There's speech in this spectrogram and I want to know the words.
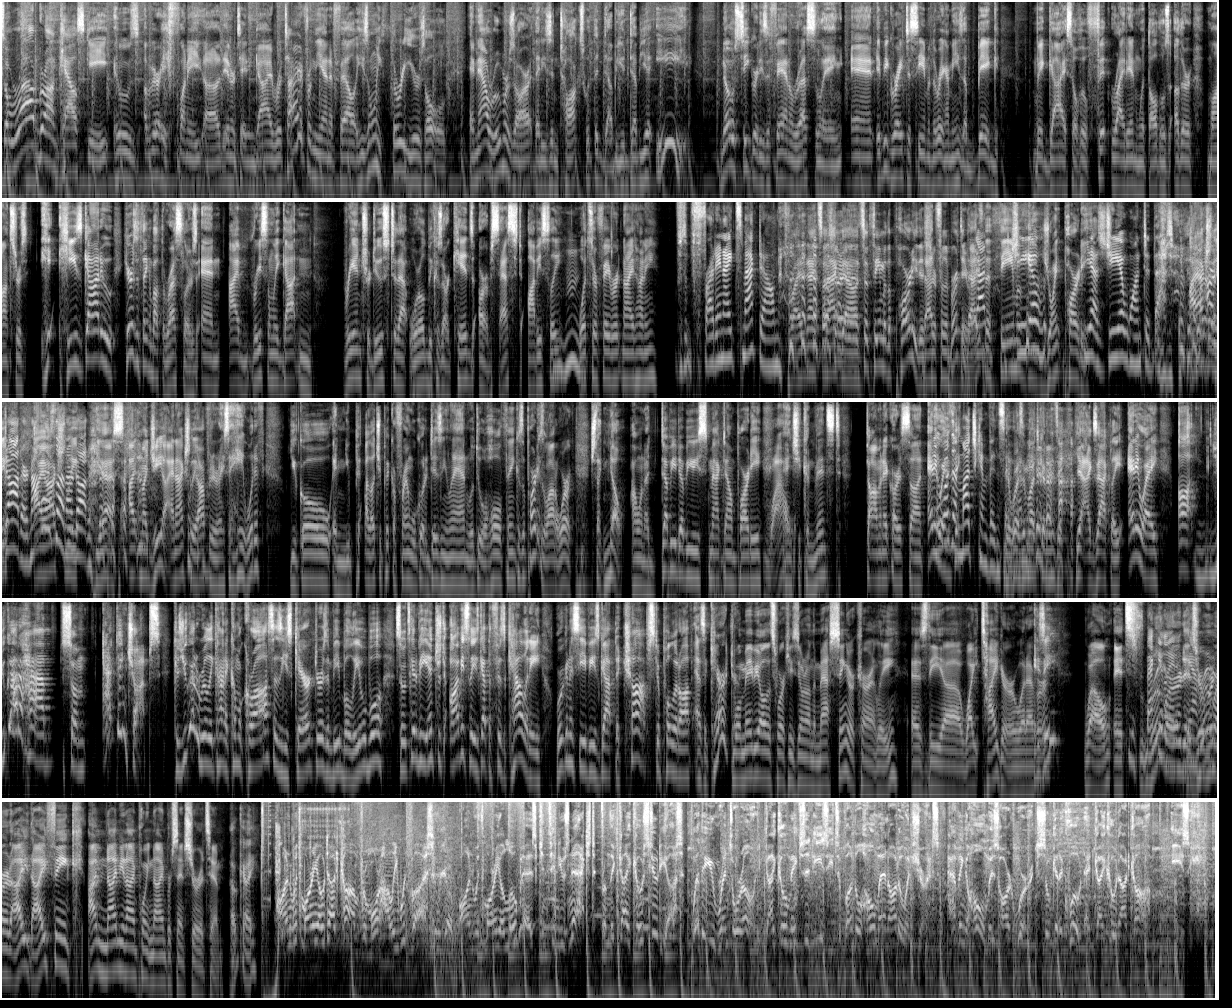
So Rob Gronkowski, who's a very funny, uh, entertaining guy, retired from the NFL. He's only 30 years old, and now rumors are that he's in talks with the WWE. No secret, he's a fan of wrestling, and it'd be great to see him in the ring. I mean, he's a big, big guy, so he'll fit right in with all those other monsters. He, he's got to. Here's the thing about the wrestlers, and I've recently gotten reintroduced to that world because our kids are obsessed. Obviously, what's their favorite night, honey? Friday night SmackDown. Friday Night SmackDown. That's the theme of the party this year for the birthday, right? That's That the theme Gia- of the joint party. Yes, Gia wanted that. I actually, our daughter, not I our son, our daughter. yes, I, my Gia, and I actually offered it. I say, hey, what if you go and you? I let you pick a friend. We'll go to Disneyland. We'll do a whole thing because the party's a lot of work. She's like, no, I want a WWE SmackDown party. Wow. And she convinced Dominic, our son. There Anyway, wasn't thi- much convincing. There wasn't I mean- much convincing. yeah, exactly. Anyway, uh, you got to have some acting chops because you got to really kind of come across as these characters and be believable. So it's going to be interesting. Obviously, he's got the physicality. We're going to see if he's got the chops to pull it off as a character. Well, maybe all this work he's doing on The Masked Singer currently as the uh, White Tiger or whatever. Is he? Well, it's rumored. It's yeah. rumored. I I think I'm 99.9% sure it's him. okay. OnWithMario.com for more Hollywood buzz. Here we go. On with Mario Lopez continues next from the Geico Studios. Whether you rent or own, Geico makes it easy to bundle home and auto insurance. Having a home is hard work, so get a quote at Geico.com. Easy.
